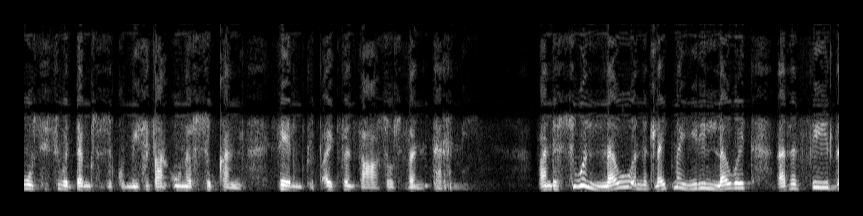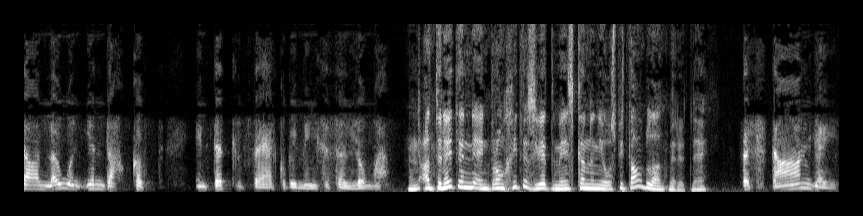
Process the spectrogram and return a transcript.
ons so dink soos 'n kommissie van ondersoek kan sê om uitvind waar ons winter nie want dit is so lou en dit lyk my hierdie louheid dat dit 4 dae lou en 1 dag koud en dit werk op die mense se longe. Hm, Antoinette en, en bronkietes weet mense kan in die hospitaal beland met dit, né? Verstaan jy?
